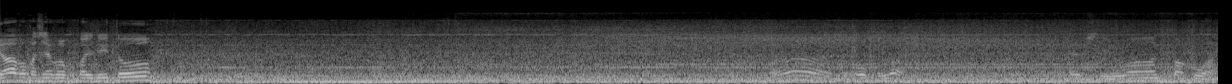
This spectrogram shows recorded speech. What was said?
Ito po siya. Papasya ko po kayo dito. Ah, ito po pala. FC1 Pakuan.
